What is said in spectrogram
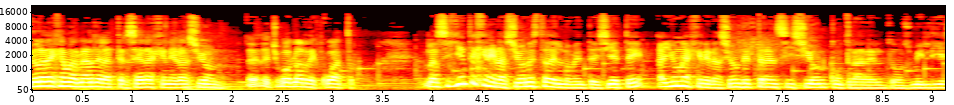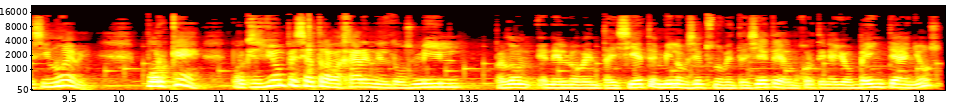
Y ahora déjame hablar de la tercera generación. De hecho, voy a hablar de cuatro. La siguiente generación, esta del 97, hay una generación de transición contra el 2019. ¿Por qué? Porque si yo empecé a trabajar en el 2000, perdón, en el 97, en 1997, y a lo mejor tenía yo 20 años,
